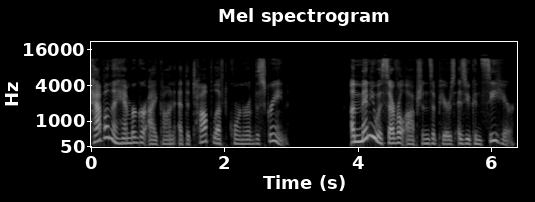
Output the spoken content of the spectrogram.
tap on the hamburger icon at the top left corner of the screen. A menu with several options appears as you can see here.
